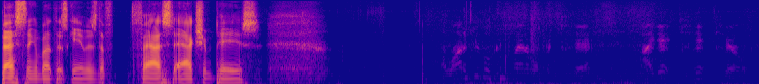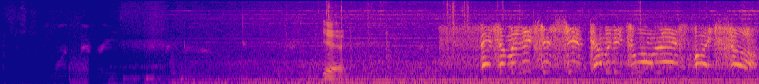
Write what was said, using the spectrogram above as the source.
best thing about this game is the fast action pace. Yeah. There's a militia ship coming into our airspace, sir!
